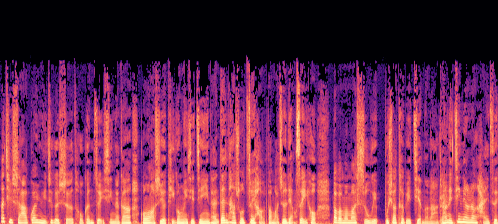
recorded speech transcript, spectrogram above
那其实啊，关于这个舌头跟嘴型呢，刚刚光光老师有提供了一些建议，他但是他说最好的方法就是两岁以后，爸爸妈妈食物也不需要特别减了啦，然后你尽量让孩子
